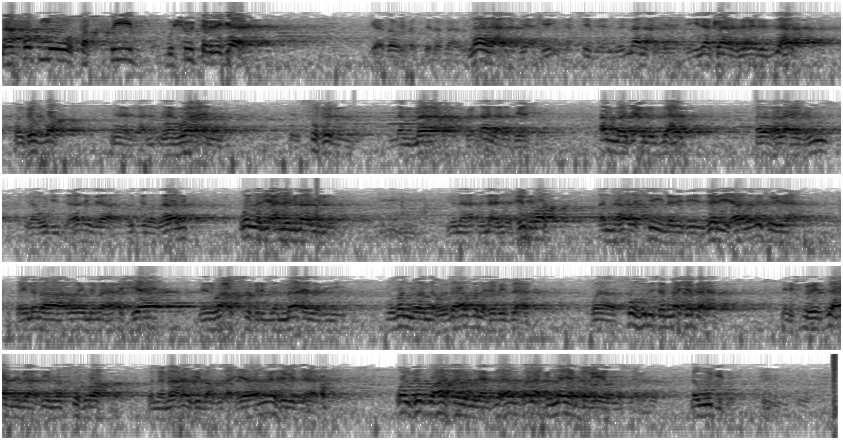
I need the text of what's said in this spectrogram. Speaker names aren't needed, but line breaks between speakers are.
ما حكم تقصيب بشوت الرجال؟ يا دور الاسئله
لا نعلم فيها شيء تقصيب لا نعلم شيء إذا كان من غير الذهب والفضة من الانواع الصفر اللماع لا نعلم فيها شيء أما جعل الذهب فلا يجوز إذا وجد هذا إذا قدر ذلك. والذي علمنا من من من أهل الخبرة أن هذا الشيء الذي في الزري هذا ليس بذهب وإنما وإنما أشياء من انواع الصفر اللماع الذي يظن أنه ذهب وليس بالذهب والصفر يسمى شبها يشبه الذهب لما فيه من الصفرة واللمعان في بعض الأحيان وليس بالذهب والفضة أسهل من الذهب ولكن لا ينبغي نستعمله لو وجد.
